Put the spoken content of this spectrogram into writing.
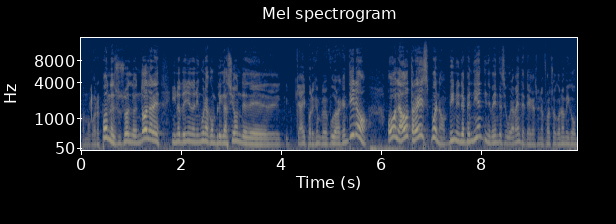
como corresponde su sueldo en dólares y no teniendo ninguna complicación de, de- de- que hay, por ejemplo, en el fútbol argentino. O la otra es, bueno, vino Independiente, Independiente seguramente tiene que hacer un esfuerzo económico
